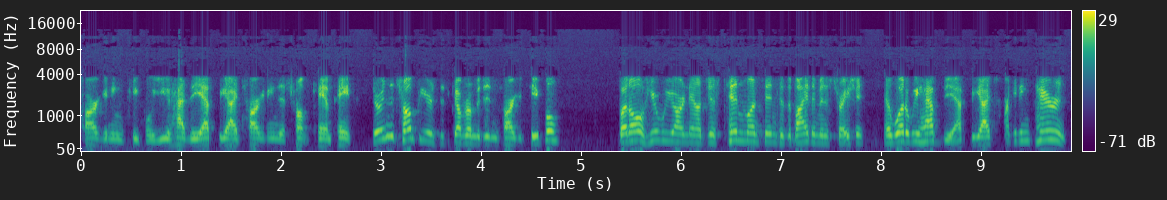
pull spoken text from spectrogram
targeting people. You had the FBI targeting the Trump campaign. During the Trump years, this government didn't target people. But oh, here we are now, just 10 months into the Biden administration, and what do we have? The FBI targeting parents.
